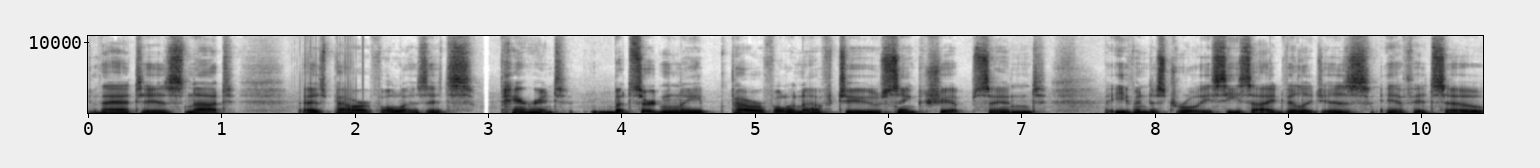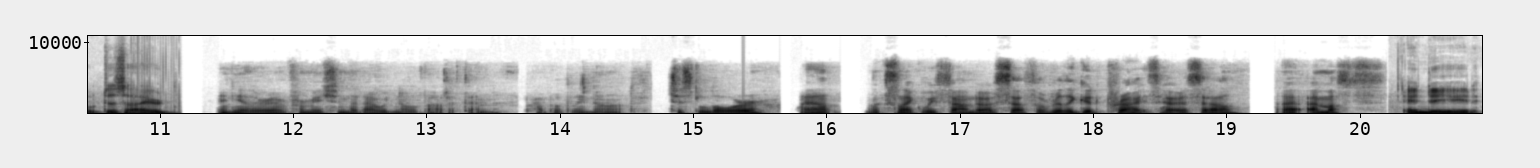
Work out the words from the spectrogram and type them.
that is not as powerful as its parent, but certainly powerful enough to sink ships and even destroy seaside villages if it so desired. Any other information that I would know about it then? Probably not. Just lore. Well, looks like we found ourselves a really good prize, Harrisel. I, I must. Indeed,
